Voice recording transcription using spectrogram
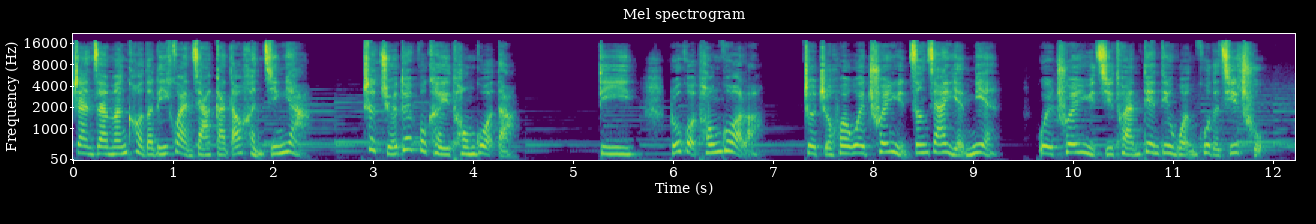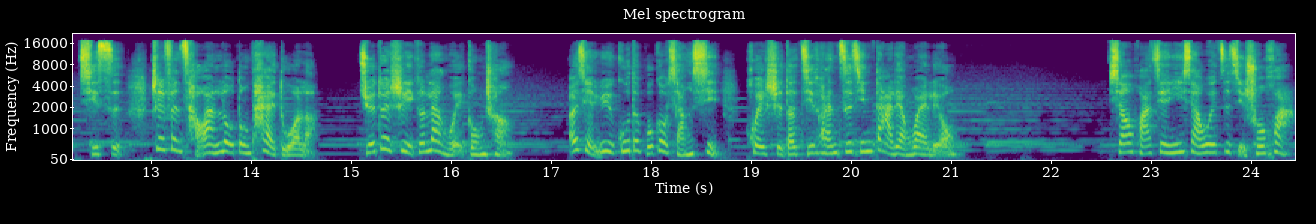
站在门口的李管家感到很惊讶，这绝对不可以通过的。第一，如果通过了，这只会为春雨增加颜面，为春雨集团奠定稳固的基础。其次，这份草案漏洞太多了，绝对是一个烂尾工程，而且预估的不够详细，会使得集团资金大量外流。肖华见伊夏为自己说话，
